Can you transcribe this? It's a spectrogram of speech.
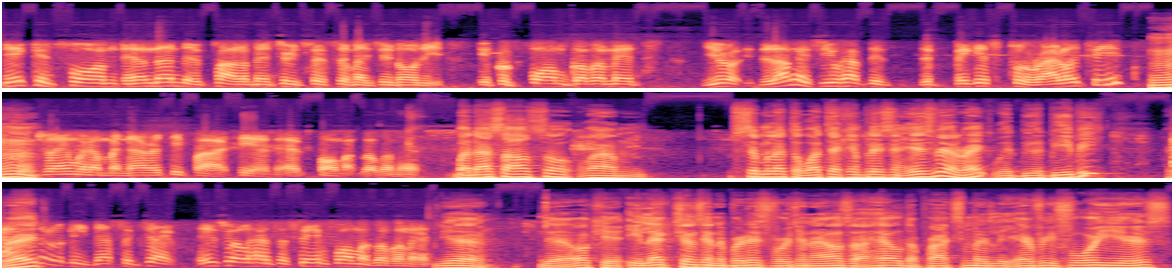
they can form, and then the parliamentary system, as you know, the, you could form governments. You know, as long as you have the, the biggest plurality, you can join with a minority party as, as form a government. But that's also um, similar to what taking place in Israel, right? With with Bibi, right? Absolutely, that's exact. Israel has the same form of government. Yeah, yeah, okay. Elections in the British Virgin Islands are held approximately every four years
